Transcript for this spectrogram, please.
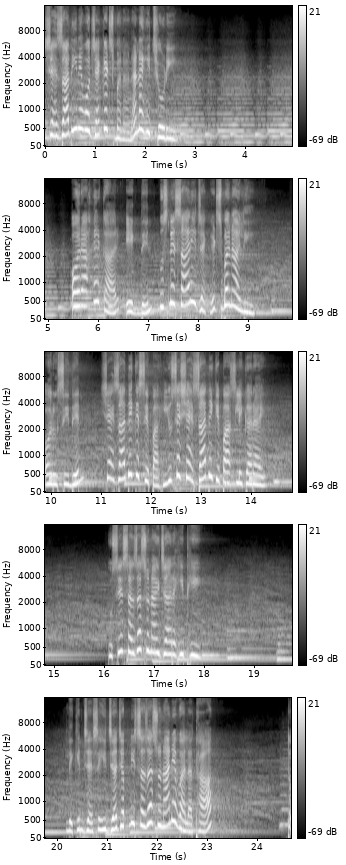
शहजादी ने वो जैकेट्स बनाना नहीं छोड़ी। आखिरकार एक दिन उसने सारी जैकेट्स बना ली। और उसी दिन शहजादे के सिपाही उसे शहजादे के पास लेकर आए। उसे सजा सुनाई जा रही थी। लेकिन जैसे ही जज अपनी सजा सुनाने वाला था तो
